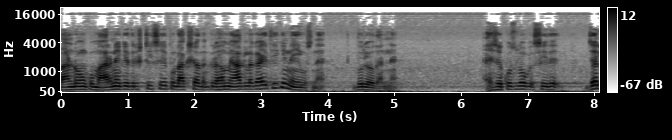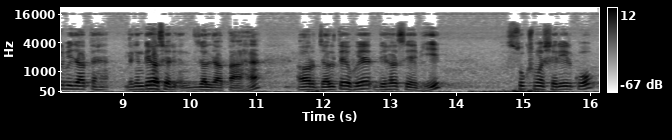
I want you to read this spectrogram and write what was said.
पांडवों को मारने की दृष्टि से तो लाक्षा ग्रह में आग लगाई थी कि नहीं उसने? दुर्योधन ने। ऐसे कुछ लोग सीधे जल भी जाते हैं, लेकिन देह से जल जाता है और जलते हुए देह से भी सूक्ष्म शरीर को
